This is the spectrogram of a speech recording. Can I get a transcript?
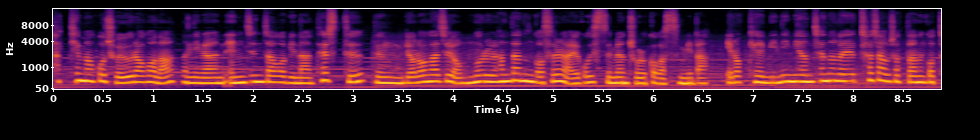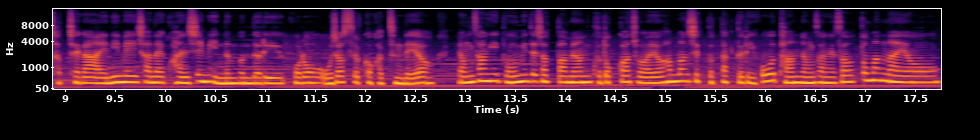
타팀하고 조율하거나 아니면 엔진 작업이나 테스트 등 여러 가지 업무를 한다는 것을 알고 있으면 좋을 것 같습니다. 이렇게 미니미언 채널에 찾아오셨다는 것 자체가 애니메이션에 관심이 있는 분들이 보러 오셨을 것 같은데요. 영상이 도움이 되셨다면 구독과 좋아요 한 번씩 부탁드리고 다음 영상에서 또 만나요.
